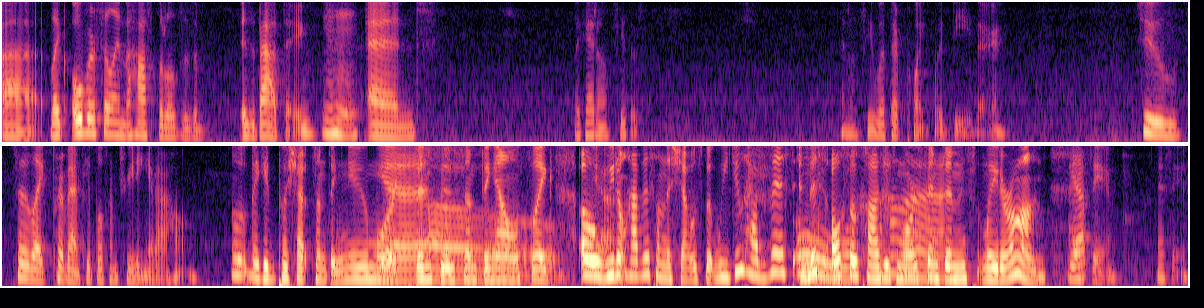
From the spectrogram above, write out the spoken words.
uh, like overfilling the hospitals is a is a bad thing, hmm and like I don't see this. I don't see what their point would be there to to like prevent people from treating it at home. Well, they could push out something new, more Yeah. expensive, something else. Like, Oh, oh, yeah. we don't have this on the shelves, but we do have this, and this also causes more symptoms later on. Yep. I see. I see.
